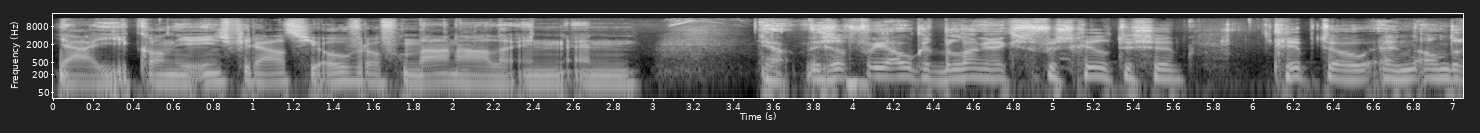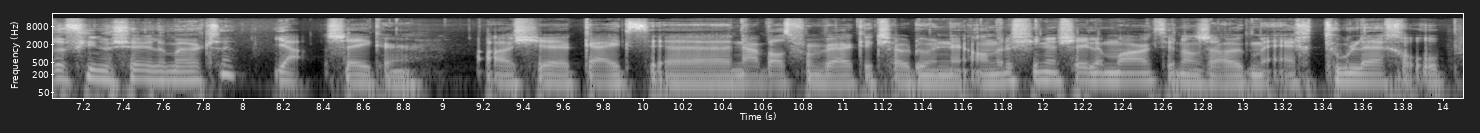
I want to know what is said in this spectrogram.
ja, je kan je inspiratie overal vandaan halen. En, en Ja, is dat voor jou ook het belangrijkste verschil tussen crypto en andere financiële markten? Ja, zeker. Als je kijkt eh, naar wat voor werk ik zou doen in andere financiële markten, dan zou ik me echt toeleggen op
